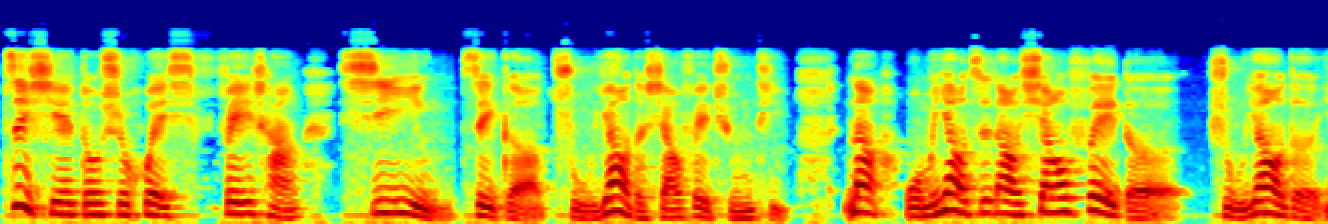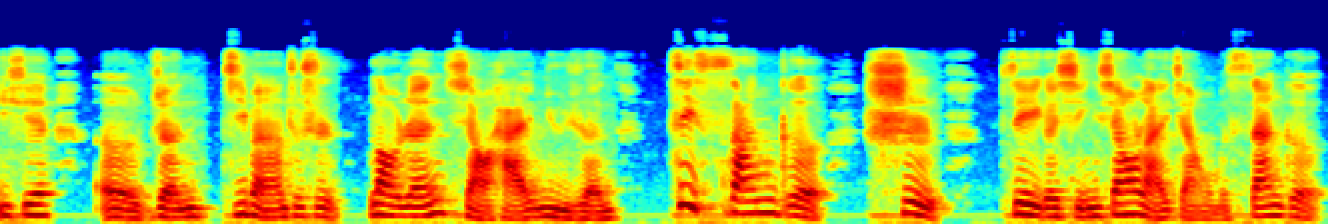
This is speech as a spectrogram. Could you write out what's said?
这些都是会非常吸引这个主要的消费群体。那我们要知道，消费的主要的一些呃人，基本上就是老人、小孩、女人，这三个是这个行销来讲，我们三个。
